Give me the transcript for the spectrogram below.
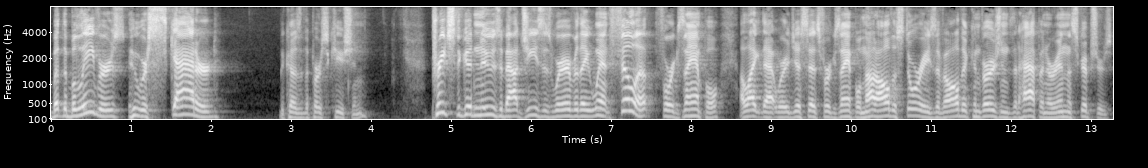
But the believers who were scattered because of the persecution. preached the good news about Jesus wherever they went. Philip, for example, I like that where it just says, for example, not all the stories of all the conversions that happen are in the scriptures.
